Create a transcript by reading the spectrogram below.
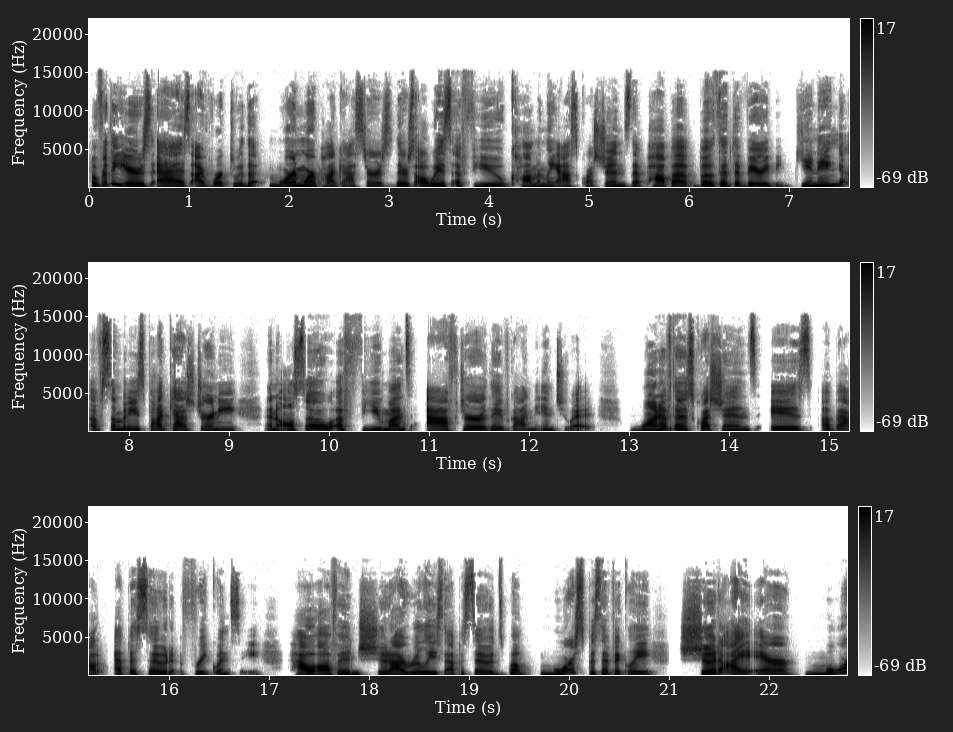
Over the years, as I've worked with more and more podcasters, there's always a few commonly asked questions that pop up both at the very beginning of somebody's podcast journey and also a few months after they've gotten into it. One of those questions is about episode frequency. How often should I release episodes? But more specifically, should I air more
